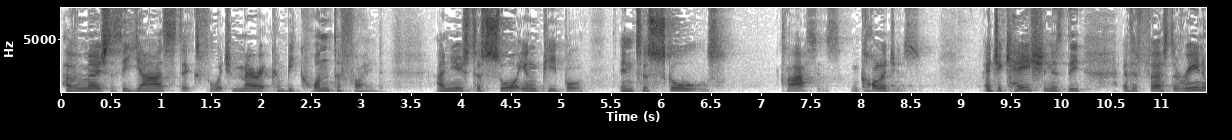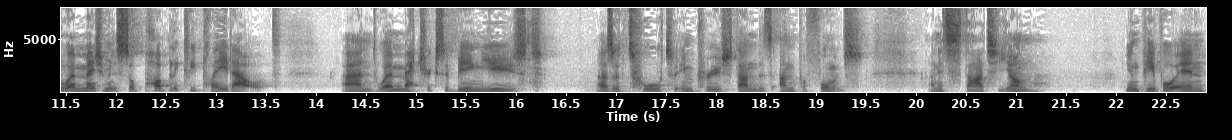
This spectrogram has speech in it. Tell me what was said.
have emerged as the yardsticks for which merit can be quantified and used to sort young people into schools, classes, and colleges. Education is the, the first arena where measurement is so publicly played out and where metrics are being used as a tool to improve standards and performance. And it starts young. Young people in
